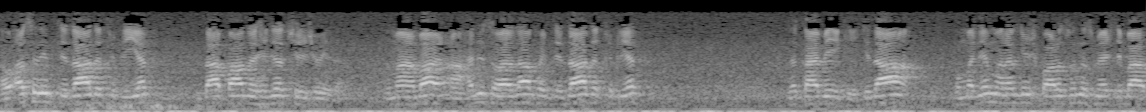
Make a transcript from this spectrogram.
اور اصل ابتداد قبلیت دا پاد ہجرت شیر شوی دا حدیث وردہ پر ابتداد قبلیت کعبے کی جدا مدین مرکش پارسن میں اشتباد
